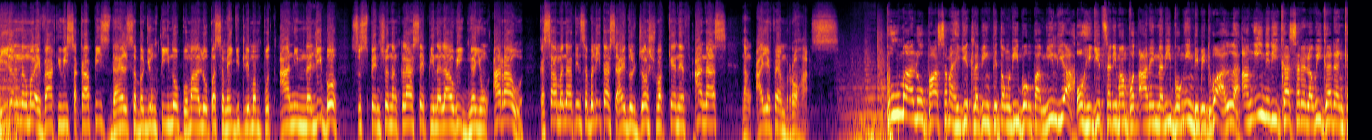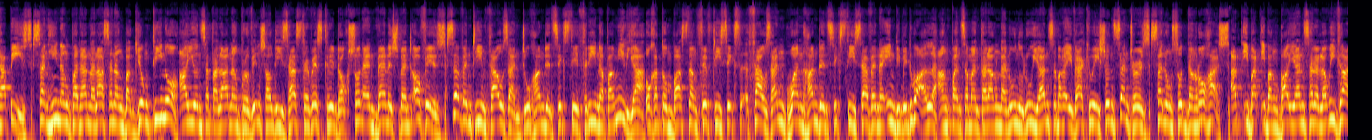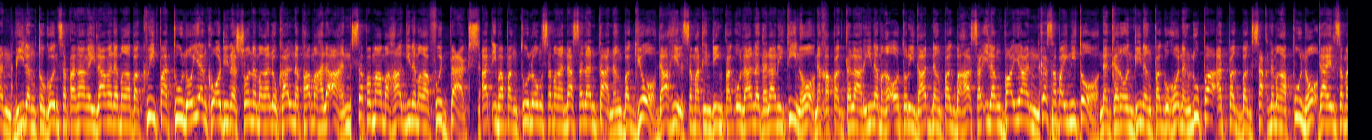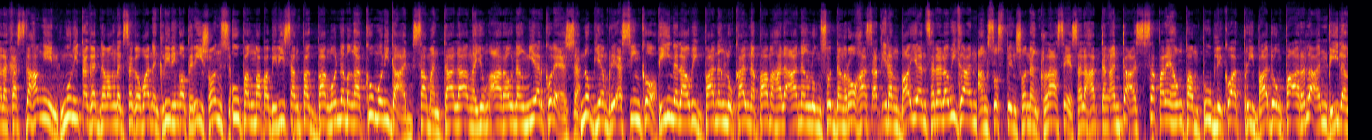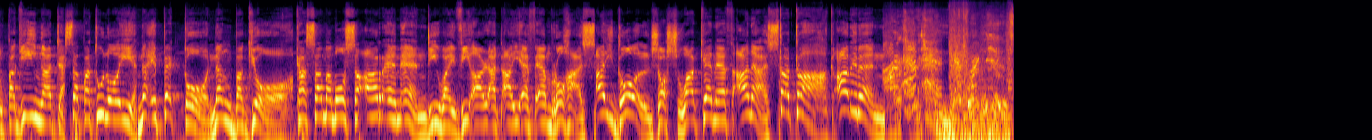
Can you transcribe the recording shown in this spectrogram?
Bilang ng mga evacuees sa Capiz dahil sa bagyong Tino pumalo pa sa mahigit 56,000 suspensyon ng klase pinalawig ngayong araw. Kasama natin sa balita si Idol Joshua Kenneth Anas ng IFM Rojas. Pumalo pa sa mahigit 17,000 pamilya o higit sa 56,000 individual ang inilikas sa lalawigan ng Capiz sanhi ng pananalasan ng Bagyong Tino ayon sa tala ng Provincial Disaster Risk Reduction and Management Office. 17,263 na pamilya o katumbas ng 56,167 na individual ang pansamantalang nanunuluyan sa mga evacuation centers sa lungsod ng Rojas at iba't ibang bayan sa lalawigan bilang tugon sa pangangailangan ng mga bakwit patuloy ang koordinasyon ng mga lokal na pamahalaan sa pamamahagi ng mga food packs at iba pang tulong sa mga nasalanta ng bagyo dahil sa matinding pag-ulan na dala ni Tino nakapagtala rin ang mga otoridad ng pagbaha sa ilang bayan. Kasabay nito, nagkaroon din ng pagguho ng lupa at pagbagsak ng mga puno dahil sa malakas na hangin. Ngunit agad namang nagsagawa ng clearing operations upang mapabilis ang pagbangon ng mga komunidad. Samantala, ngayong araw ng Miyerkules, Nobyembre 5, pinalawig pa ng lokal na pamahalaan ng lungsod ng Rojas at ilang bayan sa lalawigan ang suspensyon ng klase sa lahat ng antas sa parehong pampubliko at pribadong paaralan bilang pag-iingat sa patuloy na epekto ng bagyo. Kasama mo sa RMN, DYVR at IFM Rojas, Idol Joshua Kenneth Anas, Tatak Arimen! RMN Network News.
